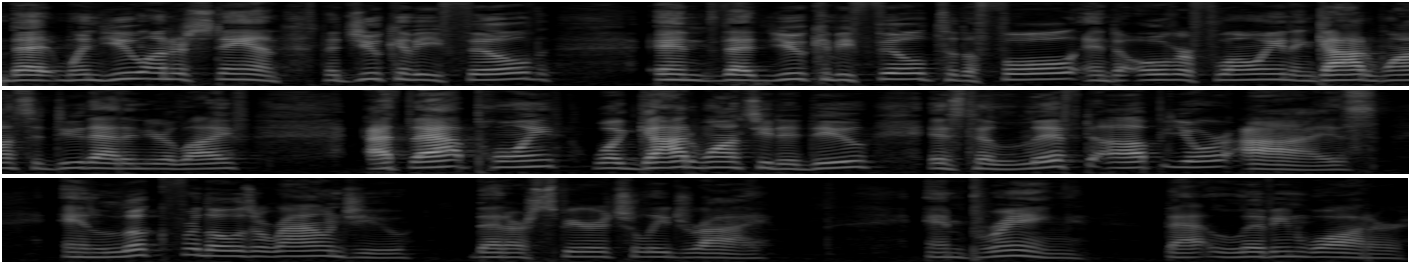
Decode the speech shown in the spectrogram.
that when you understand that you can be filled and that you can be filled to the full and to overflowing, and God wants to do that in your life, at that point, what God wants you to do is to lift up your eyes and look for those around you that are spiritually dry and bring that living water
